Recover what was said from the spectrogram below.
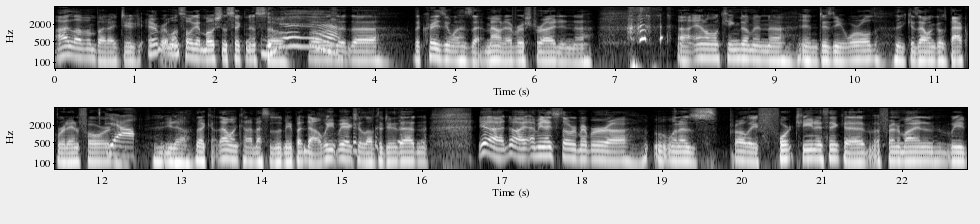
I love them, but I do every once in a while get motion sickness. So Yeah. what was it? The the crazy one is that Mount Everest ride in uh, uh, Animal Kingdom in uh, in Disney World because that one goes backward and forward. Yeah. you know that that one kind of messes with me. But no, we we actually love to do that. And yeah, no, I, I mean I still remember uh, when I was probably fourteen. I think uh, a friend of mine and we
